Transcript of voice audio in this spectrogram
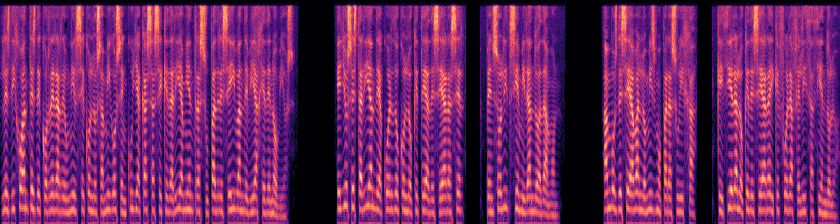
Les dijo antes de correr a reunirse con los amigos en cuya casa se quedaría mientras su padre se iban de viaje de novios. Ellos estarían de acuerdo con lo que Tea deseara ser, pensó Litsie mirando a Damon. Ambos deseaban lo mismo para su hija, que hiciera lo que deseara y que fuera feliz haciéndolo.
